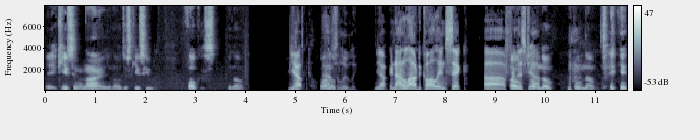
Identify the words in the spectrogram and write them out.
it keeps you in line. You know, it just keeps you focused. You know, Yep, So Absolutely. yep. You're not allowed to call in sick uh, for oh, this job. Oh no, oh no.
